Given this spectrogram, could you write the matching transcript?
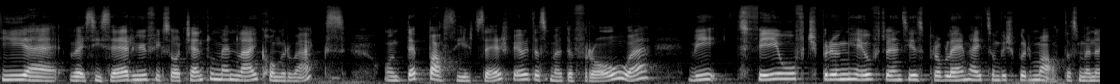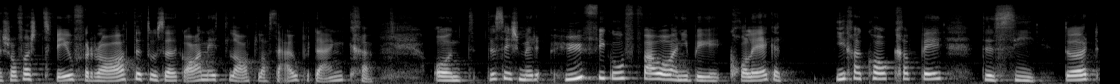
die äh, sind sehr häufig so gentleman-like unterwegs. Und dort passiert sehr viel, dass man den Frauen wie zu viel auf die Sprünge hilft, wenn sie ein Problem haben, zum Beispiel Mathe. Dass man ihnen schon fast zu viel verratet und sie gar nicht lässt, lässt selber denken Und das ist mir häufig aufgefallen, auch wenn ich bei Kollegen eingehockt bin, dass sie dort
